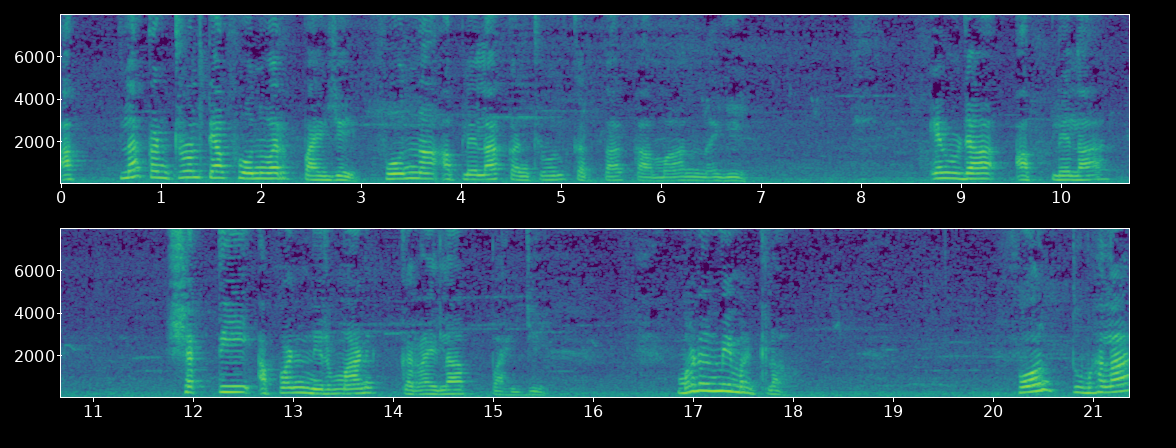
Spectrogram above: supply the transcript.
आपला कंट्रोल त्या फोनवर पाहिजे. फोन आपल्याला कंट्रोल करता कामा नये. एवढा आपल्याला शक्ती आपण निर्माण करायला पाहिजे. म्हणून मी म्हटलं फोन तुम्हाला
